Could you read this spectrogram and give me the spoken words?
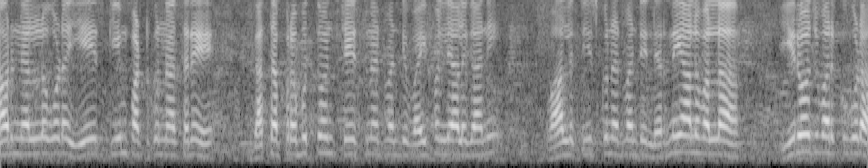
ఆరు నెలల్లో కూడా ఏ స్కీమ్ పట్టుకున్నా సరే గత ప్రభుత్వం చేసినటువంటి వైఫల్యాలు కానీ వాళ్ళు తీసుకున్నటువంటి నిర్ణయాల వల్ల ఈ రోజు వరకు కూడా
